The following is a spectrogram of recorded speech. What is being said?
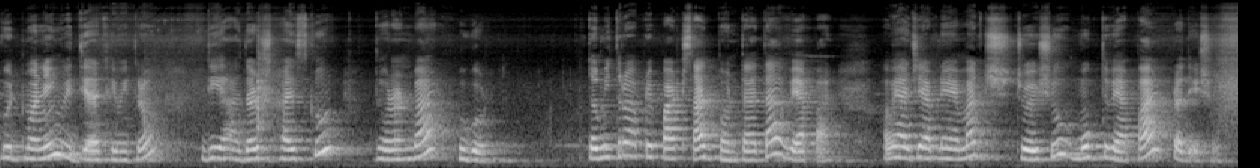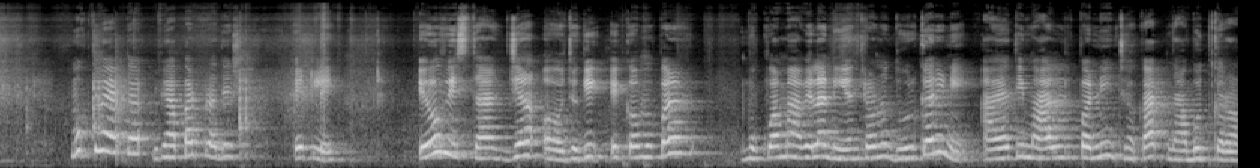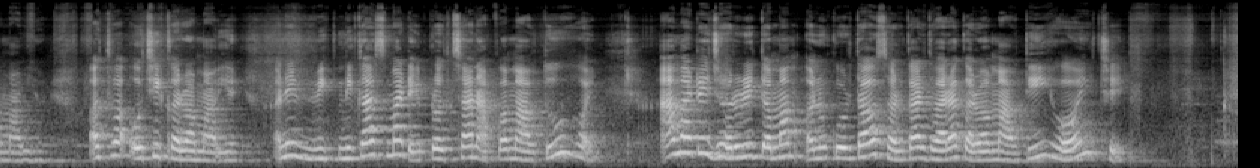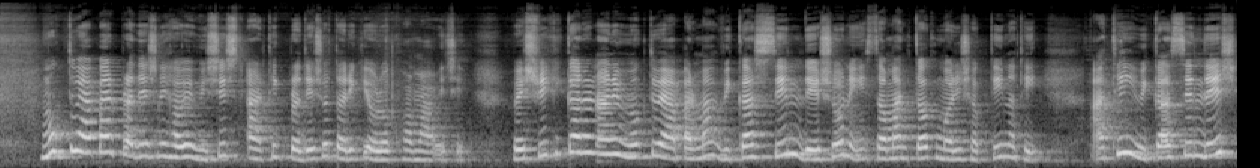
Good morning વિદ્યાર્થી મિત્રો. The આદર્શ હાઈસ્કૂલ ધોરણ બાર, ભૂગોળ. તો મિત્રો, આપણે પાઠ સાત ભણતા હતા, વ્યાપાર. હવે આજે આપણે એમાં જ જોઈશું મુક્ત વ્યાપાર પ્રદેશો. મુક્ત વ્યાપાર વ્યાપાર પ્રદેશ એટલે એવો વિસ્તાર જ્યાં ઔદ્યોગિક એકમો પર મૂકવામાં આવેલા નિયંત્રણો દૂર કરીને આયાતી માલ પરની જકાત નાબૂદ કરવામાં આવી હોય. અથવા ઓછી કરવામાં આવી હોય અને નિકાસ માટે પ્રોત્સાહન આપવામાં આવતું હોય. આ માટે જરૂરી તમામ અનુકૂળતાઓ સરકાર દ્વારા કરવામાં આવતી હોય છે. મુક્ત વ્યાપાર પ્રદેશને હવે વિશિષ્ટ આર્થિક પ્રદેશો તરીકે ઓળખવામાં આવે છે. વૈશ્વિકીકરણ અને મુક્ત વ્યાપારમાં વિકાસશીલ દેશોને સમાન તક મળી શકતી નથી. આથી વિકાસશીલ દેશ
